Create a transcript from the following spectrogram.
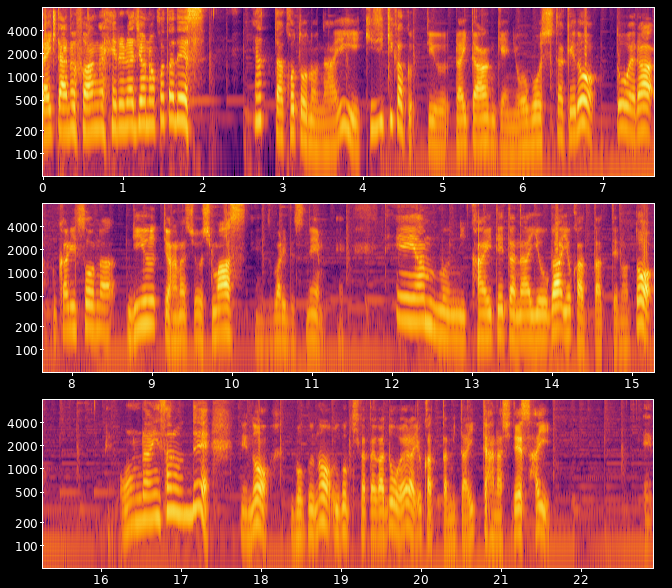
ライターの不安が減るラジオのことです。やったことのない記事企画っていうライター案件に応募したけど、どうやら受かりそうな理由っていう話をします。ズバリですね。提案文に書いてた内容が良かったってのと、オンラインサロンでの僕の動き方がどうやら良かったみたいって話です。はい。えっ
